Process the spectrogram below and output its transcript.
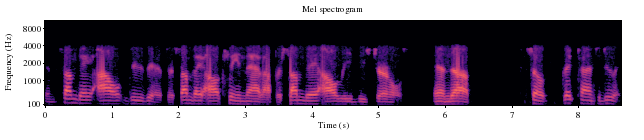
and someday I'll do this or someday I'll clean that up or someday I'll read these journals. And uh so great time to do it.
